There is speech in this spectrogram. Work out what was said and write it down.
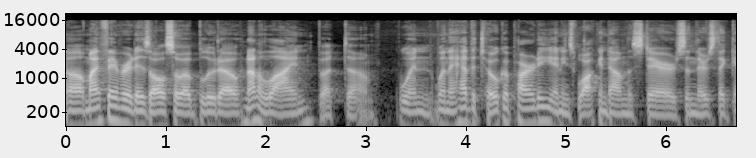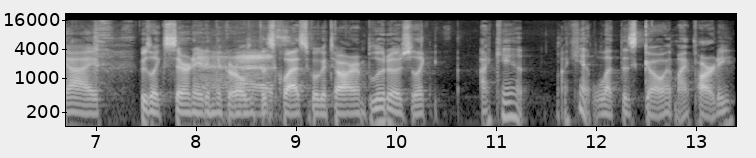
Uh, my favorite is also a Bluto, not a line, but um, when when they had the toga party and he's walking down the stairs and there's the guy who's like serenading the girls with this classical guitar and Bluto is just like, I can't, I can't let this go at my party.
